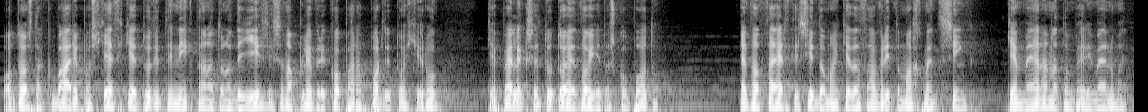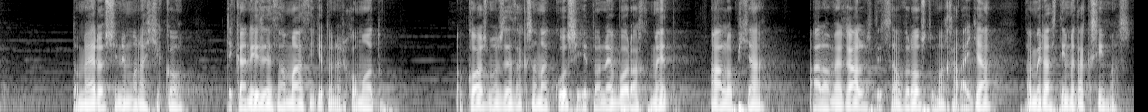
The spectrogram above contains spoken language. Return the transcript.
Ο Ντόστ Ακμπάρ υποσχέθηκε τούτη τη νύχτα να τον οδηγήσει σε ένα πλευρικό παραπόρτι του οχυρού και επέλεξε τούτο εδώ για το σκοπό του. Εδώ θα έρθει σύντομα και εδώ θα βρει τον Μαχμέτ Σίνγκ και εμένα να τον περιμένουμε. Το μέρος είναι μοναχικό και κανείς δεν θα μάθει και τον ερχομό του. Ο κόσμος δεν θα ξανακούσει για τον έμπορο Αχμέτ άλλο πια, αλλά ο μεγάλος θησαυρός του Μαχαραγιά θα μοιραστεί μεταξύ μας.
